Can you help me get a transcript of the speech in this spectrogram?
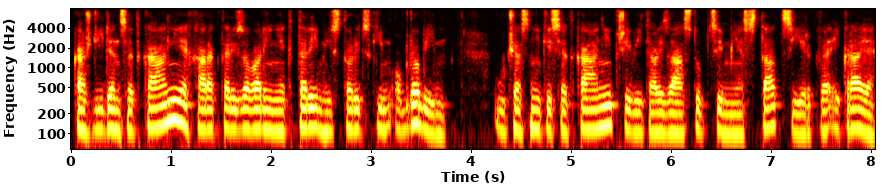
Každý den setkání je charakterizovaný některým historickým obdobím, Účastníky setkání přivítali zástupci města, církve i kraje.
